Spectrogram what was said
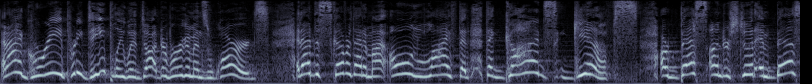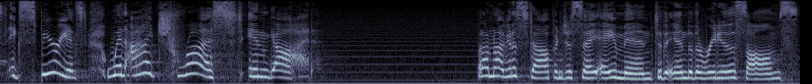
And I agree pretty deeply with Dr. Brueggemann's words. And I've discovered that in my own life that, that God's gifts are best understood and best experienced when I trust in God. But I'm not going to stop and just say amen to the end of the reading of the Psalms.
